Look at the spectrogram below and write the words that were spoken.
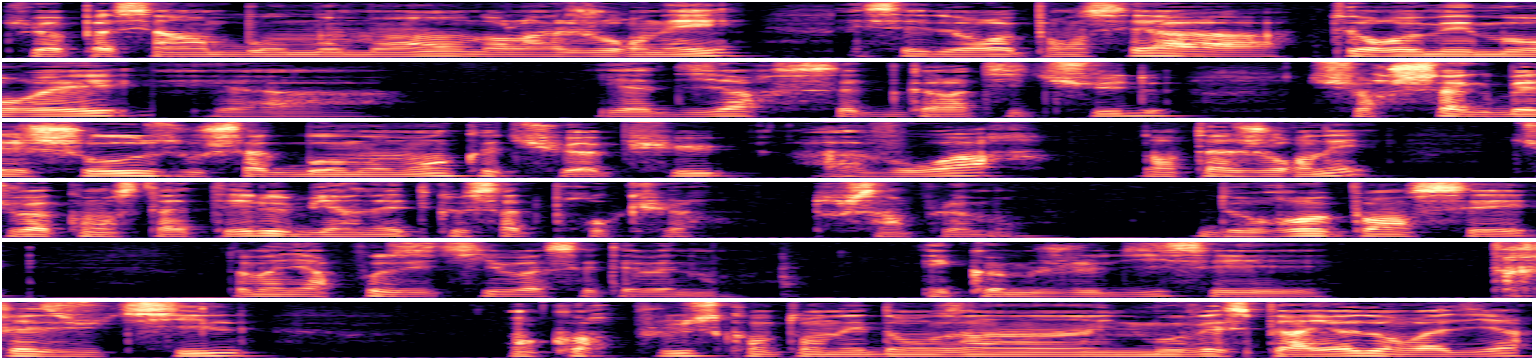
tu as passé un bon moment dans la journée, essaie de repenser à te remémorer et à, et à dire cette gratitude sur chaque belle chose ou chaque beau moment que tu as pu avoir dans ta journée. Tu vas constater le bien-être que ça te procure, tout simplement. De repenser de manière positive à cet événement. Et comme je le dis, c'est très utile, encore plus quand on est dans une mauvaise période, on va dire,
